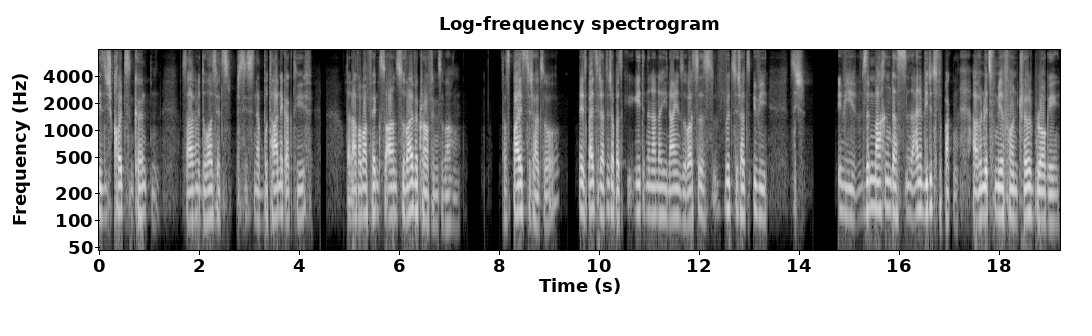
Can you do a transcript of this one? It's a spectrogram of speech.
die sich kreuzen könnten. Sagen wir, du hast jetzt, bist in der Botanik aktiv, dann einfach mal fängst du an, Survival Crafting zu machen. Das beißt sich halt so. Nee, es beißt sich halt nicht, aber es geht ineinander hinein, so, weißt du, es wird sich halt irgendwie, sich irgendwie Sinn machen, das in einem Video zu verpacken. Aber wenn du jetzt von mir von Travel Blogging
